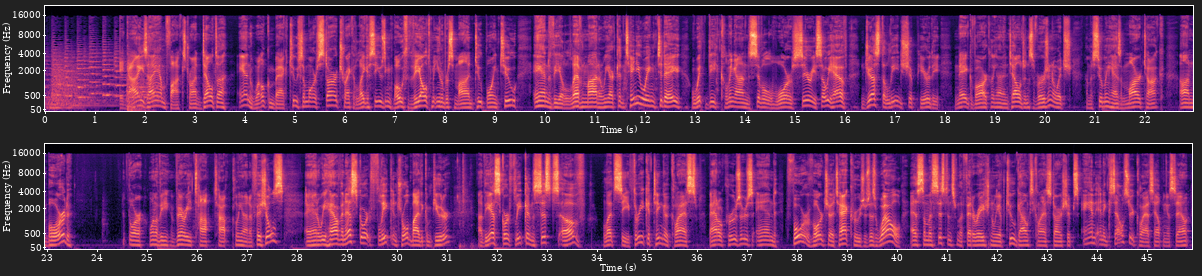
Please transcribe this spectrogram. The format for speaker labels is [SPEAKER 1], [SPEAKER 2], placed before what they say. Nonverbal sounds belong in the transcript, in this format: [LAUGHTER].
[SPEAKER 1] Hey guys, I am Foxtrot Delta, and welcome back to some more Star Trek Legacy using both the Ultimate Universe Mod 2.2 and the 11 mod, and we are continuing today with the Klingon Civil War series. So we have just the lead ship here, the Negvar Klingon Intelligence version, which I'm assuming has Martok on board, or one of the very top, top Klingon officials. And we have an escort fleet controlled by the computer. Uh, the escort fleet consists of, let's see, three K't'inga class battle cruisers and four Vorcha attack cruisers, as well as some assistance from the Federation. We have two Galaxy class starships and an Excelsior class helping us out.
